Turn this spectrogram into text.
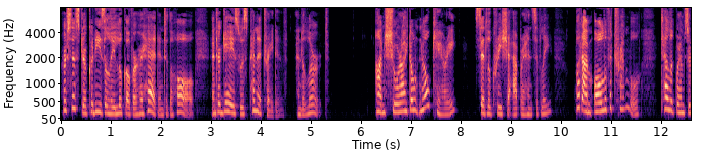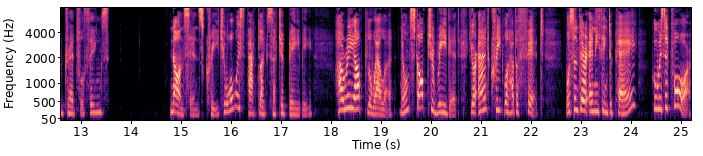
Her sister could easily look over her head into the hall, and her gaze was penetrative and alert. I'm sure I don't know, Carrie, said Lucretia apprehensively, but I'm all of a tremble. Telegrams are dreadful things. Nonsense, Crete. You always act like such a baby. Hurry up, Luella. Don't stop to read it. Your Aunt Crete will have a fit. Wasn't there anything to pay? Who is it for?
